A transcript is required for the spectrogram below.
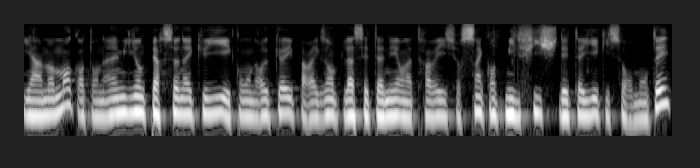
Il y a un moment, quand on a un million de personnes accueillies et qu'on recueille, par exemple, là, cette année, on a travaillé sur 50 000 fiches détaillées qui sont remontées,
